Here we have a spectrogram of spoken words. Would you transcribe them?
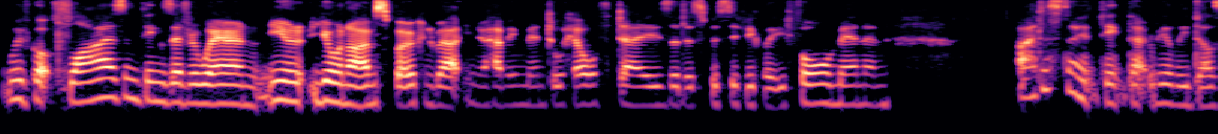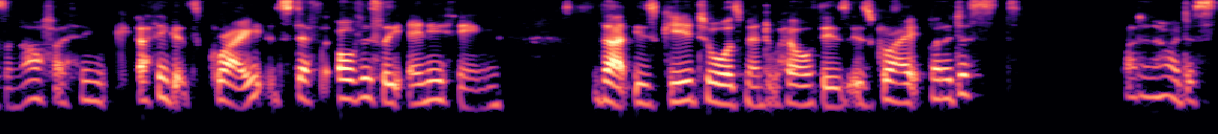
we've got flyers and things everywhere. And you, you and I have spoken about, you know, having mental health days that are specifically for men, and I just don't think that really does enough. I think, I think it's great. It's definitely, obviously, anything that is geared towards mental health is is great. But I just, I don't know. I just,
